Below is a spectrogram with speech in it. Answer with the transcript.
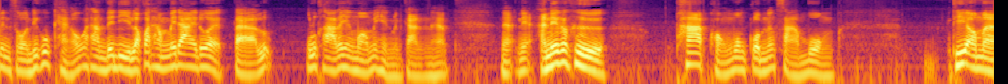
เป็นโซนที่คู่แข่งเขาก็ทำได้ดี เราก็ทำไม่ได้ด้วย แต่ลูกค้าก็ยังมองไม่เห็นเหมือนกันนะครับเนี่ยเนี่ยอันนี้ก็คือภาพของวงกลมทั้ง 3 วง ที่เอามา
